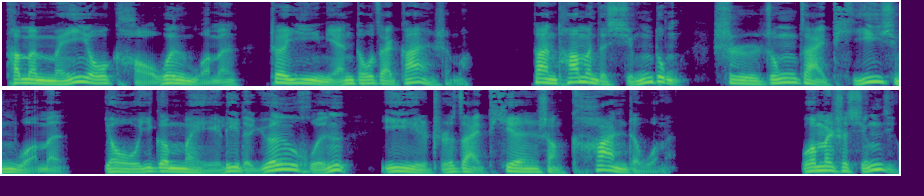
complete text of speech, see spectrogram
他们没有拷问我们这一年都在干什么，但他们的行动始终在提醒我们，有一个美丽的冤魂一直在天上看着我们。我们是刑警，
